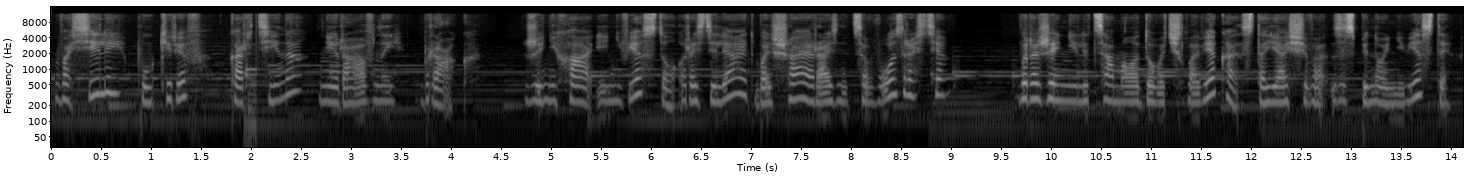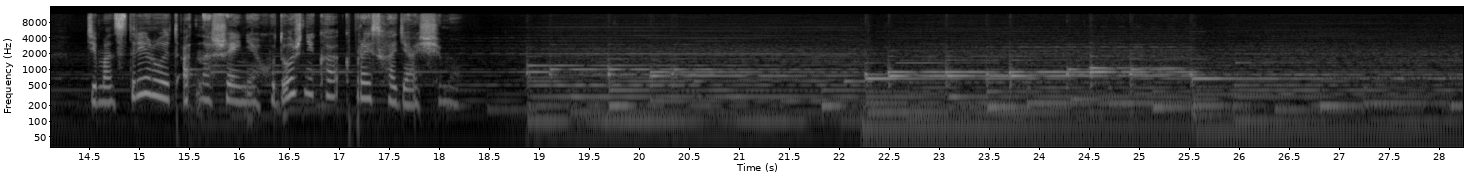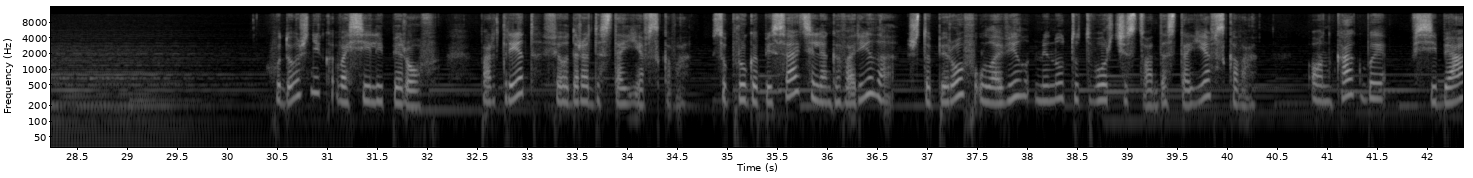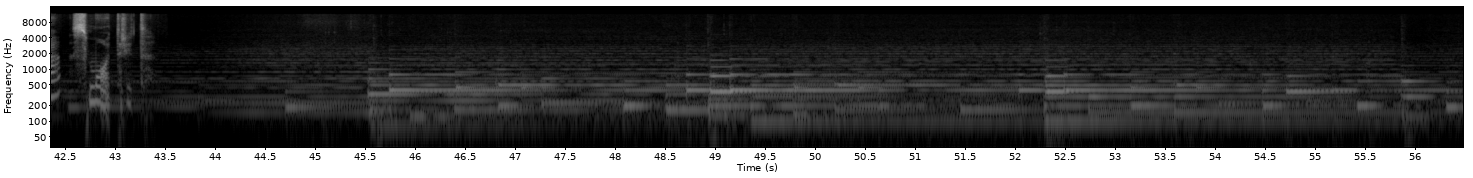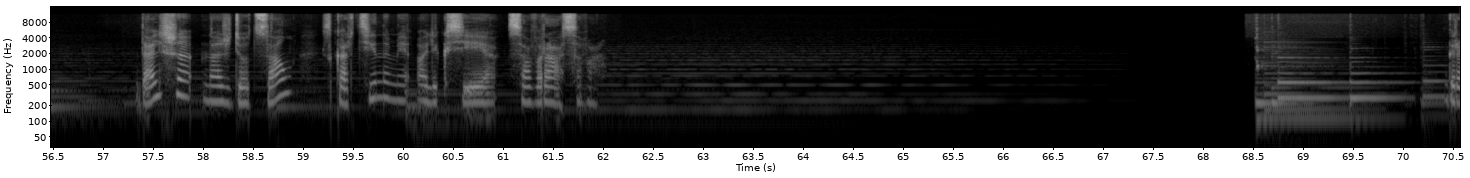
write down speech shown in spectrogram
Василий Пукерев Картина «Неравный брак». Жениха и невесту разделяет большая разница в возрасте. Выражение лица молодого человека, стоящего за спиной невесты, демонстрирует отношение художника к происходящему. Художник Василий Перов. Портрет Федора Достоевского. Супруга писателя говорила, что Перов уловил минуту творчества Достоевского. Он как бы в себя смотрит. Дальше нас ждет зал с картинами Алексея Саврасова.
